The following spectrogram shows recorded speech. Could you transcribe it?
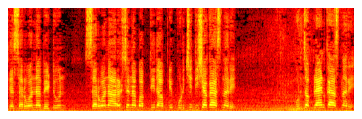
त्या सर्वांना भेटून सर्वांना आरक्षणाबाबतीत आपली पुढची दिशा काय असणार आहे? पुढचा प्लॅन काय असणार आहे?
